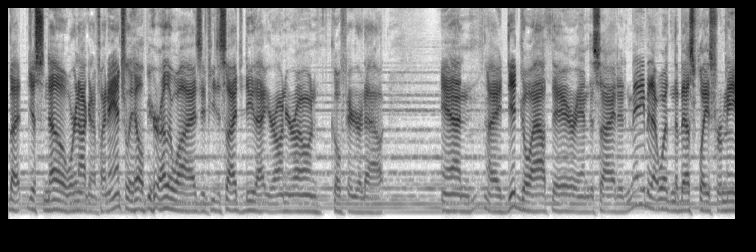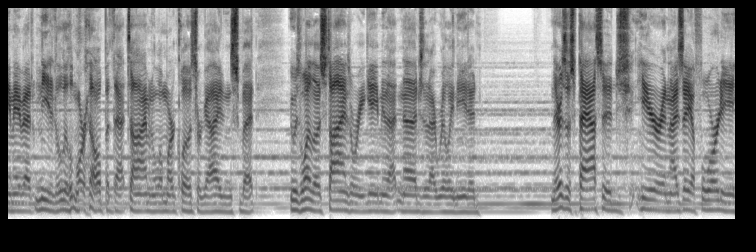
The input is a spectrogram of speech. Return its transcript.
but just know we're not going to financially help you or otherwise. If you decide to do that, you're on your own. Go figure it out. And I did go out there and decided maybe that wasn't the best place for me. Maybe I needed a little more help at that time and a little more closer guidance. But it was one of those times where he gave me that nudge that I really needed. There's this passage here in Isaiah 40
